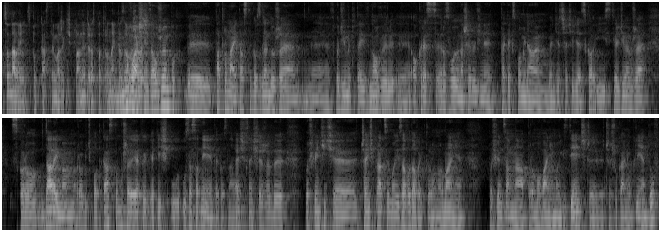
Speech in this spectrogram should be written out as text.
co dalej z podcastem? Masz jakieś plany? Teraz Patronite'a No założyłeś? właśnie, założyłem pod, y, Patronite'a z tego względu, że y, wchodzimy tutaj w nowy y, okres rozwoju naszej rodziny. Tak jak wspominałem, będzie trzecie dziecko i stwierdziłem, że skoro dalej mam robić podcast, to muszę jako, jakieś uzasadnienie tego znaleźć, w sensie, żeby poświęcić e, część pracy mojej zawodowej, którą normalnie poświęcam na promowanie moich zdjęć czy, czy szukaniu klientów.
